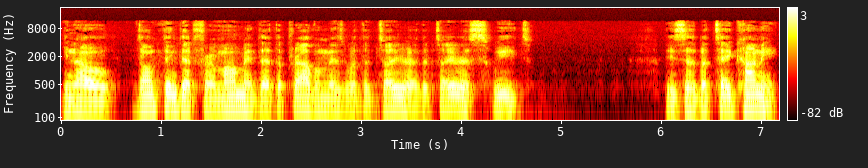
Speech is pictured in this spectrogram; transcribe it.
"You know." Don't think that for a moment that the problem is with the Torah. The Torah is sweet. He says, but take honey.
